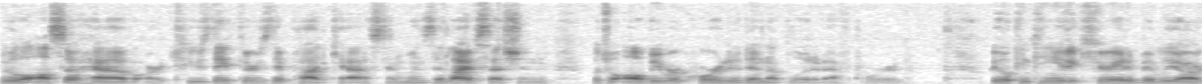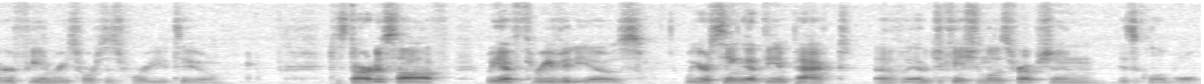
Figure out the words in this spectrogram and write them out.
We will also have our Tuesday, Thursday podcast and Wednesday live session, which will all be recorded and uploaded afterward. We will continue to curate a bibliography and resources for you too. To start us off, we have three videos. We are seeing that the impact of educational disruption is global.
